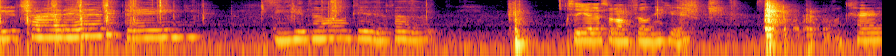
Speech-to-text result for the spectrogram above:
You tried everything and you don't give up. So yeah, that's what I'm feeling here. Okay.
